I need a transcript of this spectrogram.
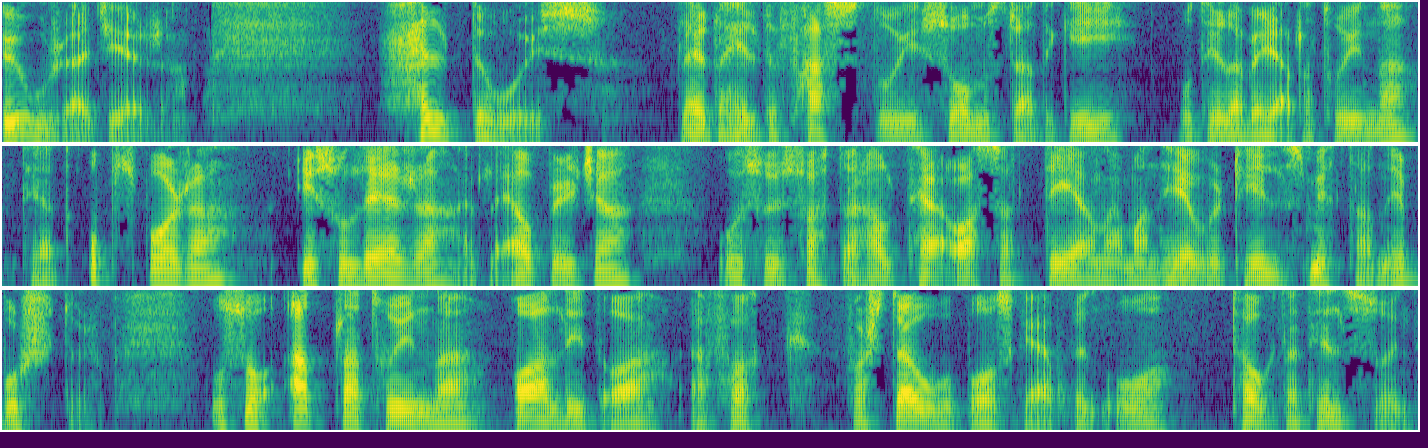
uragjera. Heldigvis blev det helt fast och i som strategi og til å være alle togene, til å oppspåre, isolere, eller avbyrge, og så søtter alt til å at det når man hever til smittan i borster. Og så alle togene og alle litt av er folk forstod bådskapen og tog det til sånn.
